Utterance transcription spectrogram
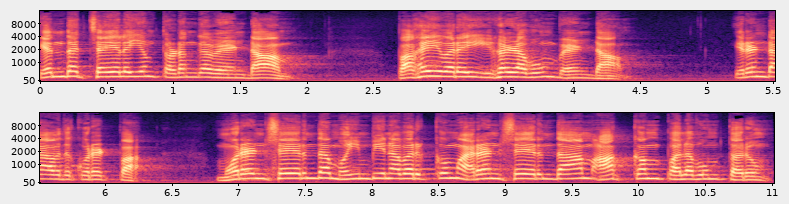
எந்த செயலையும் தொடங்க வேண்டாம். பகைவரை இகழவும் வேண்டாம். இரண்டாவது குரட்பா முரண் சேர்ந்த மொயம்பினவர்க்கும் அரண் சேர்ந்தாம் ஆக்கம் பலவும் தரும்.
